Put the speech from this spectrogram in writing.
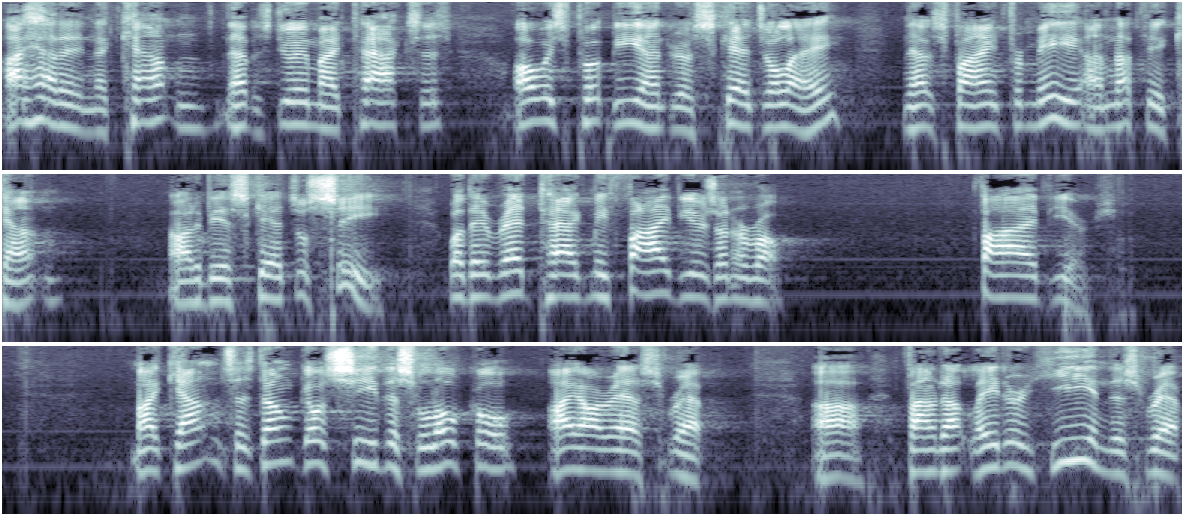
I had an accountant that was doing my taxes, always put me under a Schedule A, and that was fine for me. I'm not the accountant. I ought to be a Schedule C. Well, they red tagged me five years in a row. Five years. My accountant says, don't go see this local IRS rep. Uh, found out later he and this rep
